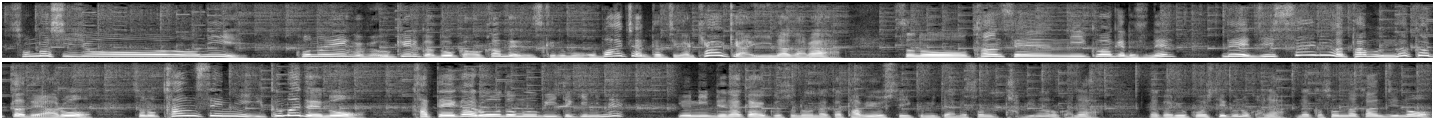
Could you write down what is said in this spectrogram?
そんな市場にこの映画が受けるかどうかわかんないですけどもおばあちゃんたちがキャーキャー言いながらその観戦に行くわけですね。で実際には多分なかったであろうその観戦に行くまでの過程がロードムービー的にね4人で仲良くそのなんか旅をしていくみたいなそんな旅なのかな？なんか旅行していくのかな？なんかそんな感じの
